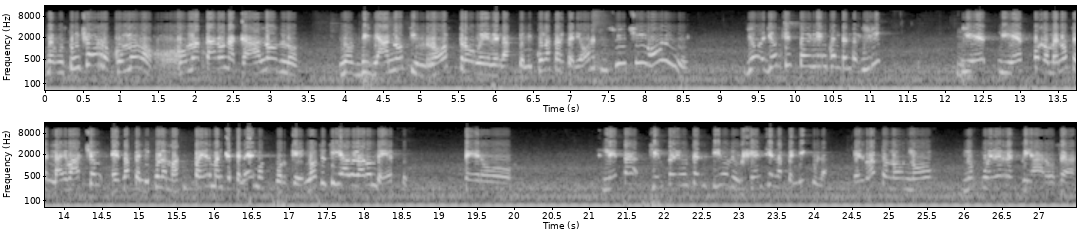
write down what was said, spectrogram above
me gustó un chorro, cómo, cómo ataron acá los, los, los villanos sin rostro, güey, de las películas anteriores, es un chingón, güey. Yo, yo sí estoy bien contento, y y es, y es por lo menos en live action, es la película más Spider-Man que tenemos, porque no sé si ya hablaron de esto, pero neta, siempre hay un sentido de urgencia en la película. El vato no, no, no puede respirar, o sea,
